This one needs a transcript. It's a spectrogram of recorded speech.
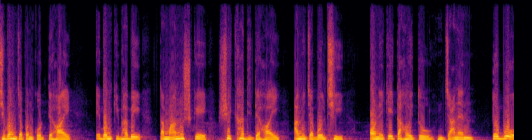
জীবনযাপন করতে হয় এবং কীভাবে তা মানুষকে শিক্ষা দিতে হয়। আমি যা বলছি, অনেকেই তা হয়তো জানেন। তবুও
